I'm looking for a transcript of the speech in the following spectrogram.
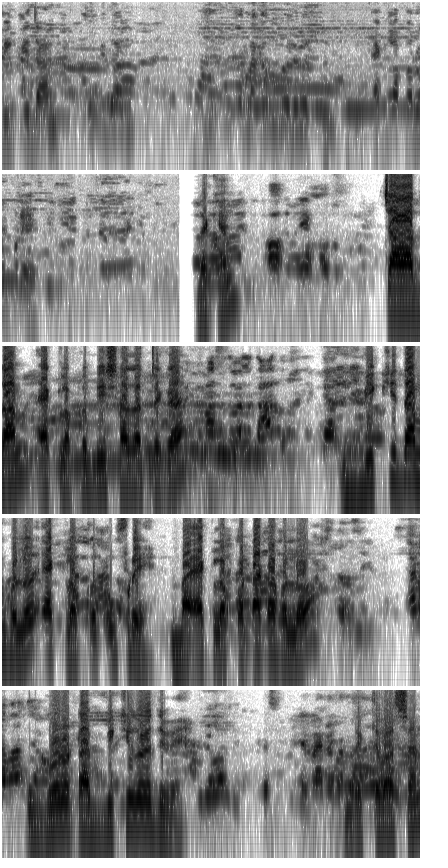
বিক্রি দাম? এক লক্ষের উপরে। দেখেন চাওয়া দাম এক লক্ষ বিশ হাজার টাকা। বিক্রি দাম হলো এক লক্ষর উপরে বা এক লক্ষ টাকা হলো গরুটা বিক্রি করে দিবে। দেখতে পাচ্ছেন।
